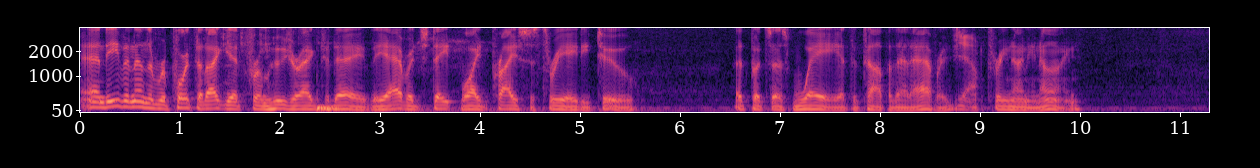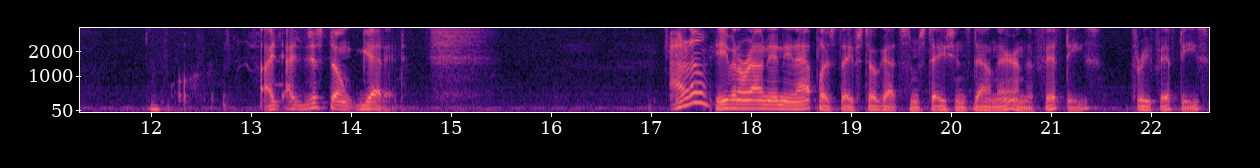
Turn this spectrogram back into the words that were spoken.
And even in the report that I get from Hoosier Ag today, the average statewide price is three eighty two. That puts us way at the top of that average. Yeah. three ninety nine. I, I just don't get it. I don't know. Even around Indianapolis, they've still got some stations down there in the 50s, 350s,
